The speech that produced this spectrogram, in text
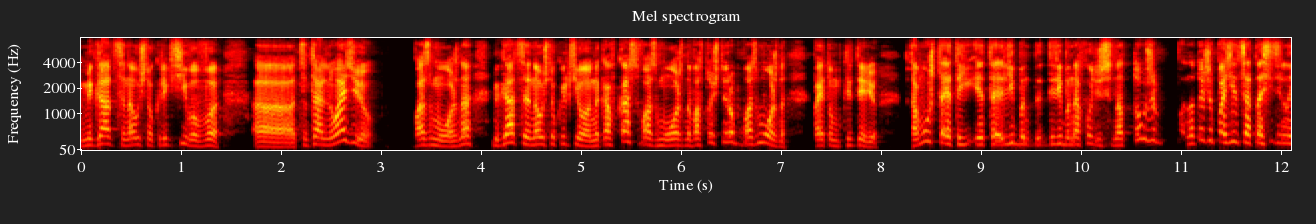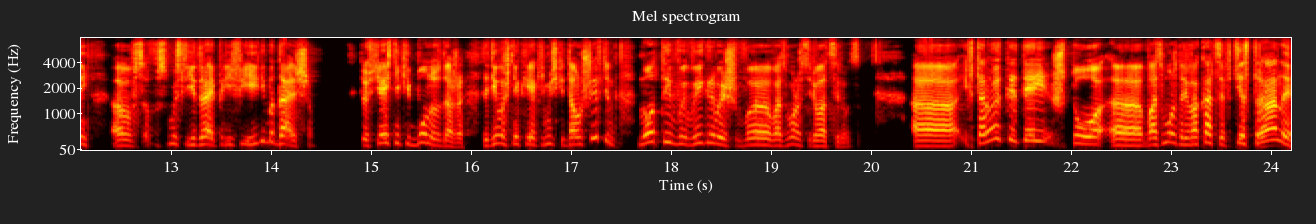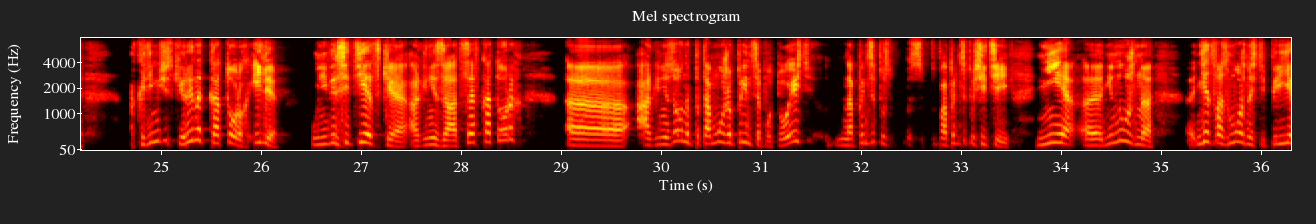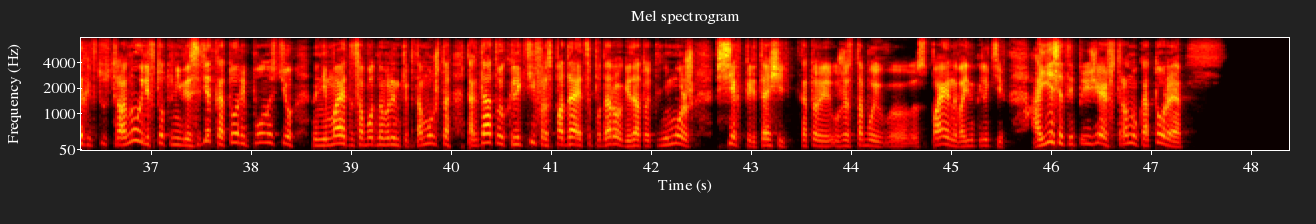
миграция научного коллектива в Центральную Азию Возможно. Миграция научного коллектива на Кавказ возможно. Восточная Европа возможно по этому критерию. Потому что это, это либо, ты либо находишься на, том же, на той же позиции относительной э, в, в смысле ядра и периферии, либо дальше. То есть есть некий бонус даже. Ты делаешь некий академический дауншифтинг, но ты выигрываешь в возможности релацироваться. Э, и второй критерий, что э, возможна ревокация в те страны, академический рынок которых или университетская организация в которых – Э, организованы по тому же принципу, то есть на принципу, по принципу сетей. Не, э, не нужно, нет возможности переехать в ту страну или в тот университет, который полностью нанимает на свободном рынке, потому что тогда твой коллектив распадается по дороге, да, то ты не можешь всех перетащить, которые уже с тобой спаяны в один коллектив. А если ты приезжаешь в страну, которая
